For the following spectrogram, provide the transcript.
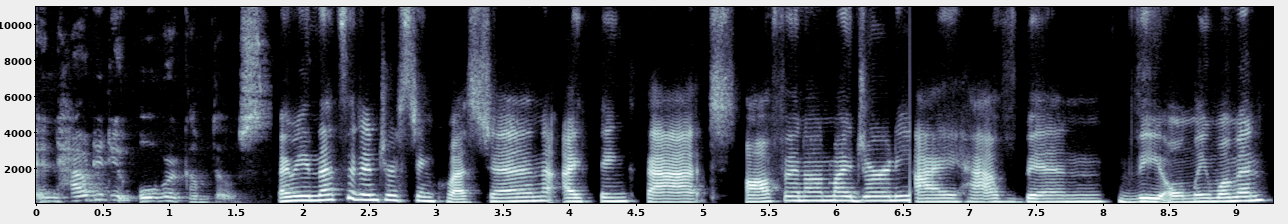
And how did you overcome those? I mean that's an interesting question. I think that often on my journey i have been the only woman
